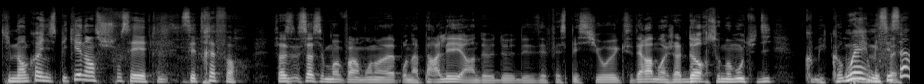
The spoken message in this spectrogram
qui m'est encore inexpliqué. Non, je trouve que c'est, c'est très fort. Ça, ça c'est moi. Enfin, on, en a, on a parlé hein, de, de- des effets spéciaux, etc. Moi, j'adore ce moment où tu dis, mais comment Ouais, mais c'est ça.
